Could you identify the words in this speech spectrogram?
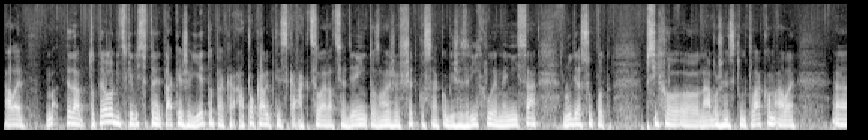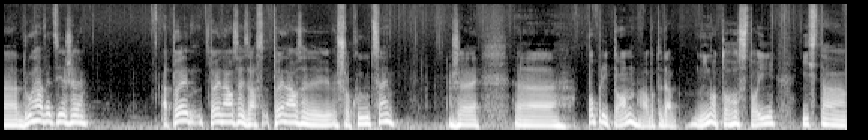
Ale teda to teologické vysvetlenie je také, že je to taká apokalyptická akcelerácia dejín, to znamená, že všetko sa akoby že zrýchluje, mení sa, ľudia sú pod psychonáboženským tlakom, ale uh, druhá vec je, že a to je, to je, naozaj, to je naozaj šokujúce, že e, popri tom, alebo teda mimo toho stojí istá,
